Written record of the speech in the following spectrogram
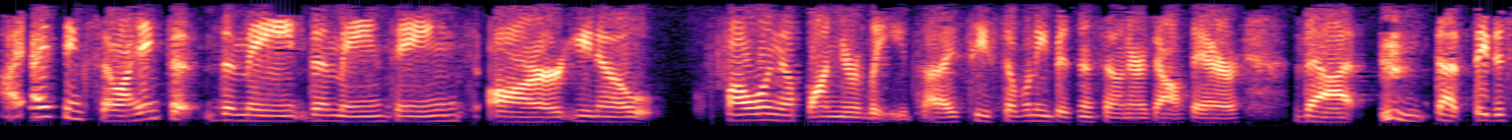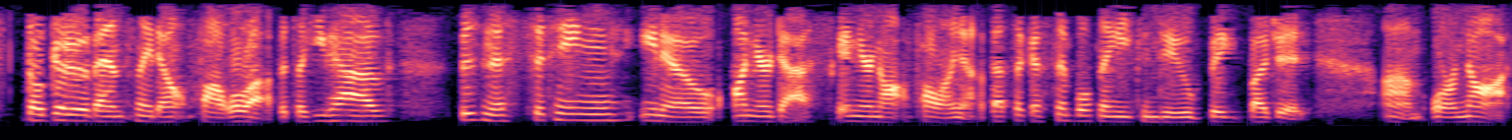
I, I think so. I think that the main the main things are, you know, following up on your leads. I see so many business owners out there that that they just they'll go to events and they don't follow up. It's like you have business sitting, you know, on your desk and you're not following up. That's like a simple thing you can do, big budget um, or not.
